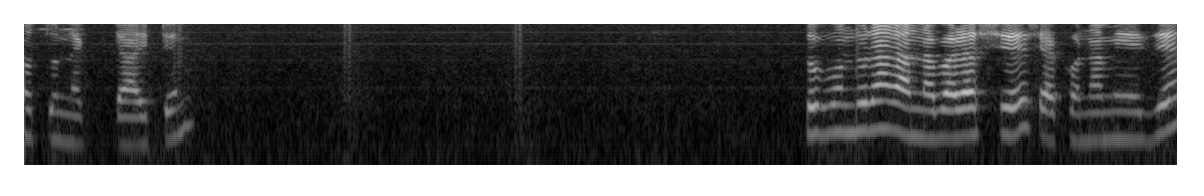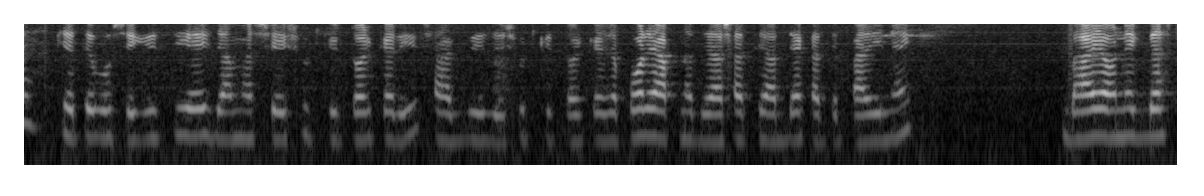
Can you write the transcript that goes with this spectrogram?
নতুন একটা আইটেম তো বন্ধুরা রান্না বাড়া শেষ। এখন আমি এই যে খেতে বসে গেছি, এই যে আমার সেই শুটকির তরকারি, শাক দিয়ে যে শুটকির তরকারি। পরে আপনাদের সাথে আর দেখাতে পারি নাই। ভাই, অনেক ব্যস্ত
